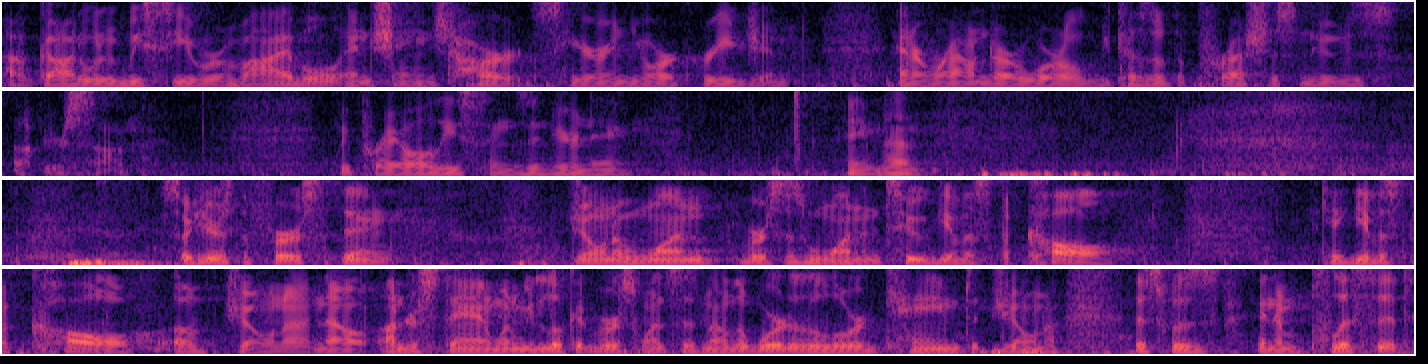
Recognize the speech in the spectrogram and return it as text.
Uh, God, would we see revival and changed hearts here in York region and around our world because of the precious news of your Son? We pray all these things in your name. Amen. So here's the first thing Jonah 1, verses 1 and 2 give us the call. Okay, give us the call of Jonah. Now, understand when we look at verse 1, it says, Now the word of the Lord came to Jonah. This was an implicit,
